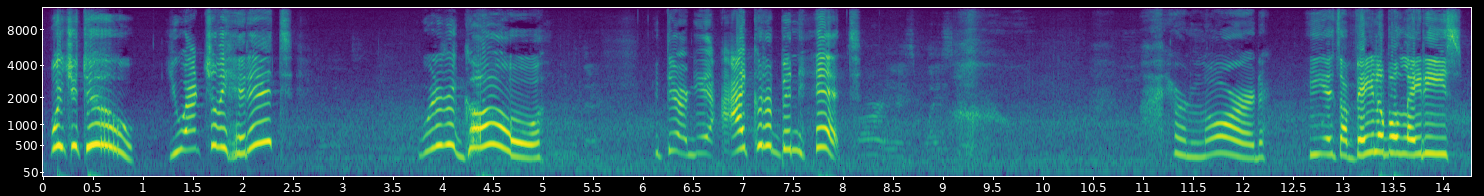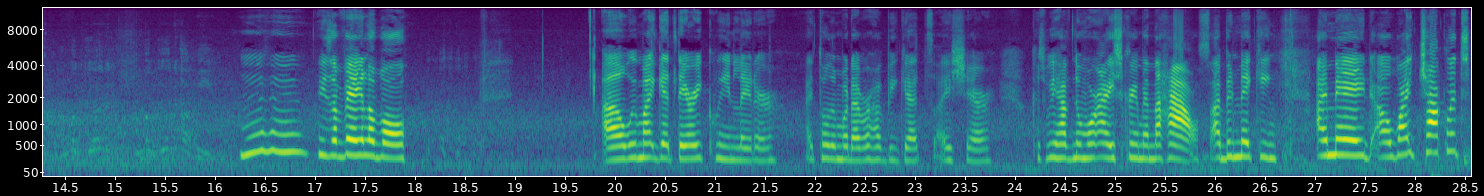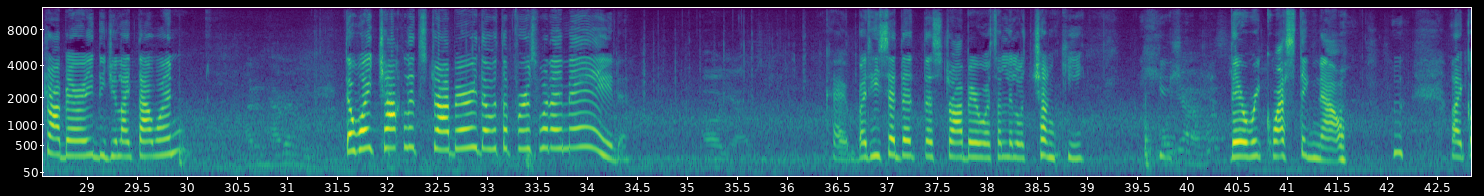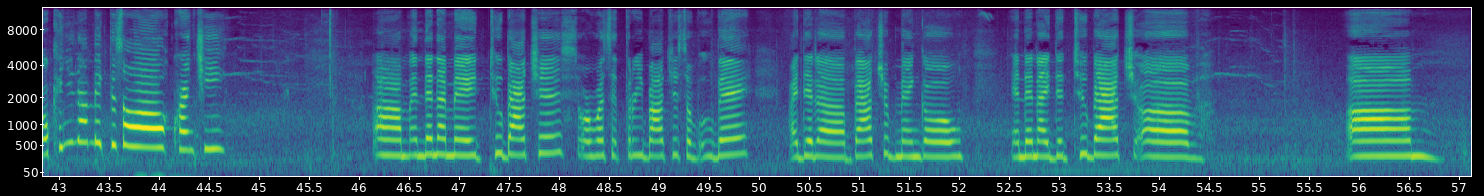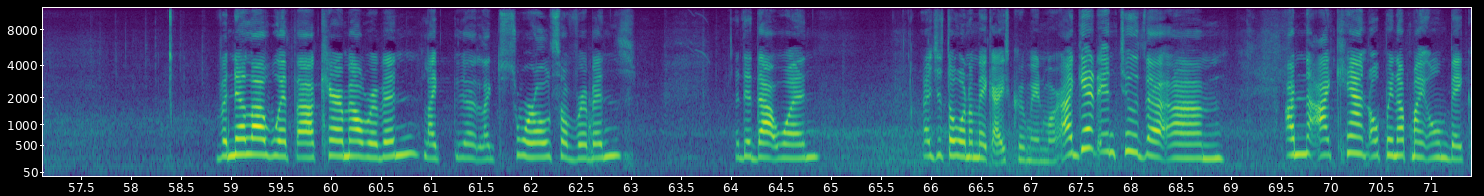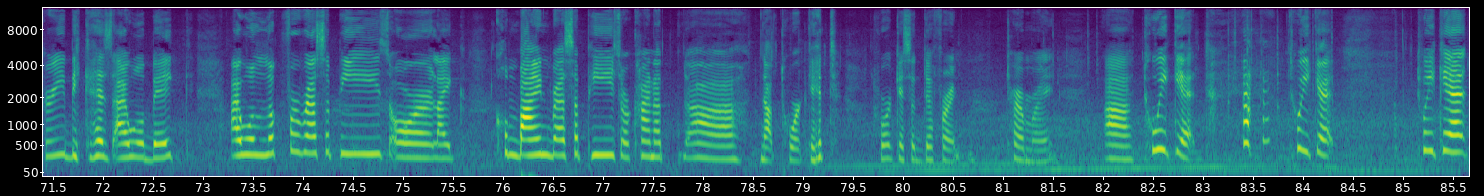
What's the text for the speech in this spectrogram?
what'd you do you actually hit it where did it go there i could have been hit dear lord he is available ladies mm-hmm he's available uh, we might get Dairy Queen later. I told him whatever hubby gets, I share. Because we have no more ice cream in the house. I've been making, I made a white chocolate strawberry. Did you like that one? I didn't have any. The white chocolate strawberry, that was the first one I made. Oh, yeah. Okay, but he said that the strawberry was a little chunky. Oh, yeah, They're requesting now. like, oh, can you not make this all crunchy? Um, and then I made two batches, or was it three batches of ube? I did a batch of mango, and then I did two batch of um, vanilla with a caramel ribbon, like uh, like swirls of ribbons. I did that one. I just don't want to make ice cream anymore. I get into the um, I'm not, I can't open up my own bakery because I will bake I will look for recipes or like combine recipes or kind of uh, not twerk it. Twerk is a different term, right? Uh, tweak it, tweak it, tweak it,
